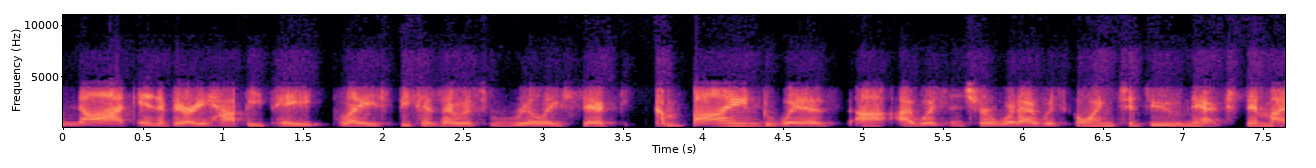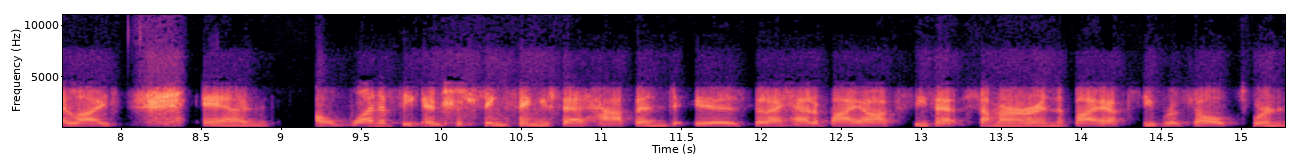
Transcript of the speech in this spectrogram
not in a very happy pay- place because I was really sick, combined with uh, I wasn't sure what I was going to do next in my life. And uh, one of the interesting things that happened is that I had a biopsy that summer, and the biopsy results were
